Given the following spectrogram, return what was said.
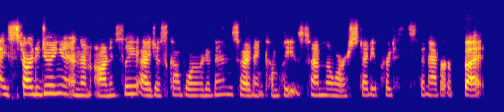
i started doing it and then honestly i just got bored of it so i didn't complete so i'm the worst study participant ever. But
